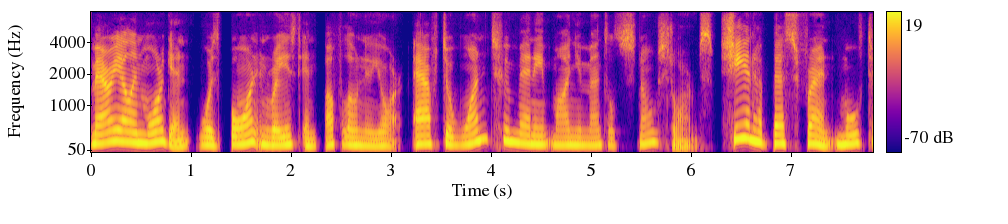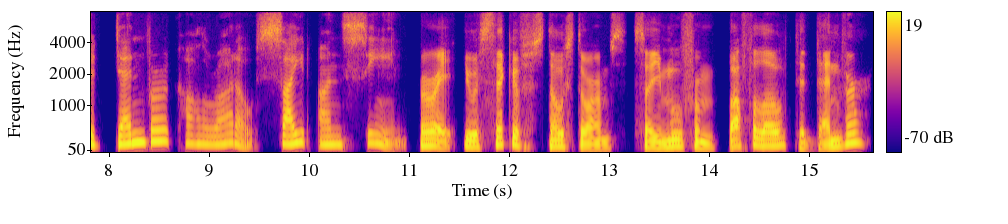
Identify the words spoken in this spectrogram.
Mary Ellen Morgan was born and raised in Buffalo, New York. After one too many monumental snowstorms, she and her best friend moved to Denver, Colorado, sight unseen. All right. You were sick of snowstorms, so you moved from Buffalo to Denver?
